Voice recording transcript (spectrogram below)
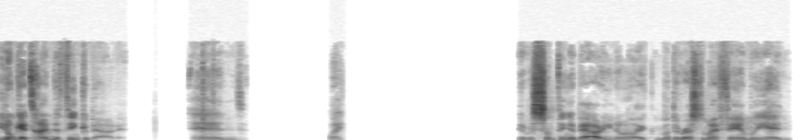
you don't get time to think about it, and like there was something about it, you know, like the rest of my family had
